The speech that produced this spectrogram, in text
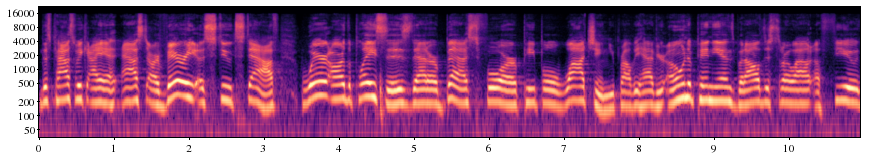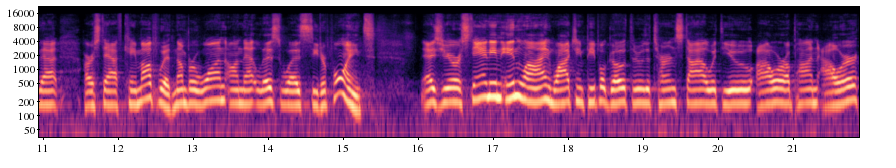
This past week, I asked our very astute staff, where are the places that are best for people watching? You probably have your own opinions, but I'll just throw out a few that our staff came up with. Number one on that list was Cedar Point. As you're standing in line watching people go through the turnstile with you hour upon hour,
